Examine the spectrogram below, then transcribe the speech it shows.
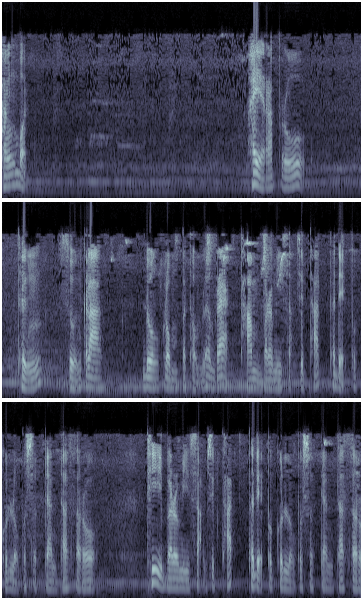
ทั้งหมด ให้รับรู้ ถึงศูนย์กลาง ดวงกลมปฐมเริ่มแรก ททำบารมีสามสิบทัศพระเดชพระคุณหลวงประเสริฐจันทัสโร ที่บารมีสามสิบทัศพระเดชพระคุณหลวงประเสริฐจันทัสโร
